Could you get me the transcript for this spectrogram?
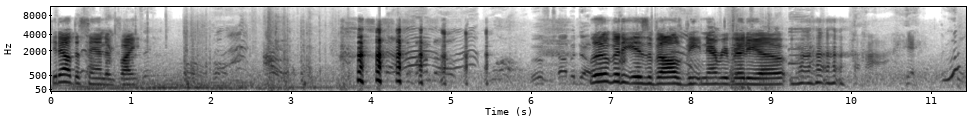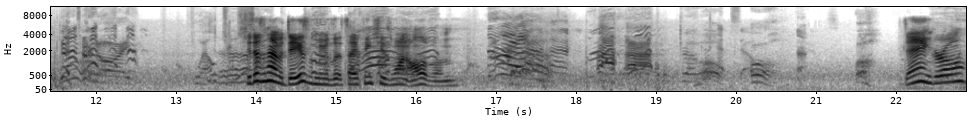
Get out the sand and fight. Little bitty Isabelle's beating everybody up. she doesn't have a dazed moodlet, so I think she's won all of them. Dang, girl.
